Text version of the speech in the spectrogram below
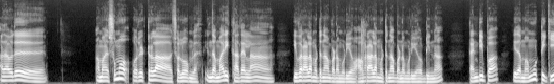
அதாவது நம்ம சும்மா ஒரு லிட்ரலாக சொல்லுவோம்ல இந்த மாதிரி கதையெல்லாம் இவரால் மட்டும்தான் பண்ண முடியும் அவரால் மட்டும்தான் பண்ண முடியும் அப்படின்னா கண்டிப்பாக இதை மம்முட்டிக்கு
